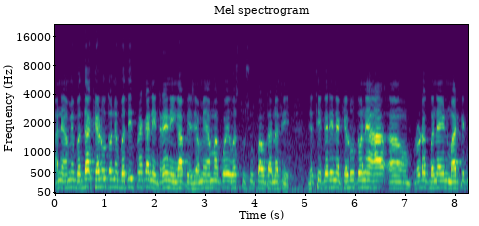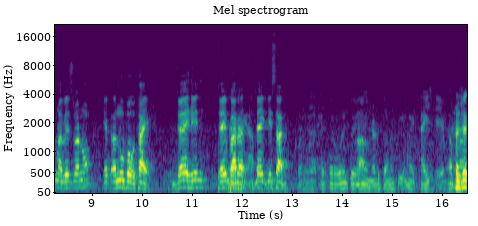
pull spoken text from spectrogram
અને અમે બધા ખેડૂતોને બધી જ પ્રકારની ટ્રેનિંગ આપીએ છીએ. અમે આમાં કોઈ વસ્તુ છુપાવતા નથી. જેથી કરીને ખેડૂતોને આ પ્રોડક્ટ બનાવીને માર્કેટમાં વેચવાનો એક અનુભવ થાય જય હિન્દ જય ભારત જય કિસાન ખેતર હોય તો. એમાં નડતા નથી એમાં થાય છે.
